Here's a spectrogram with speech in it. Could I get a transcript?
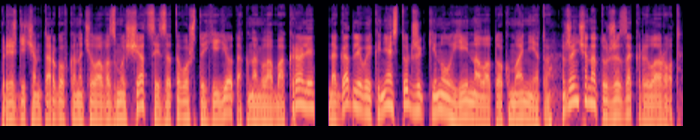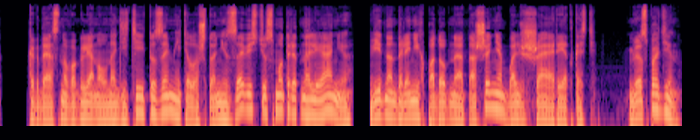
Прежде чем торговка начала возмущаться из-за того, что ее так нагло обокрали, догадливый князь тут же кинул ей на лоток монету. Женщина тут же закрыла рот. Когда я снова глянул на детей, то заметила, что они с завистью смотрят на Лианию. Видно, для них подобное отношение – большая редкость. «Господин»,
